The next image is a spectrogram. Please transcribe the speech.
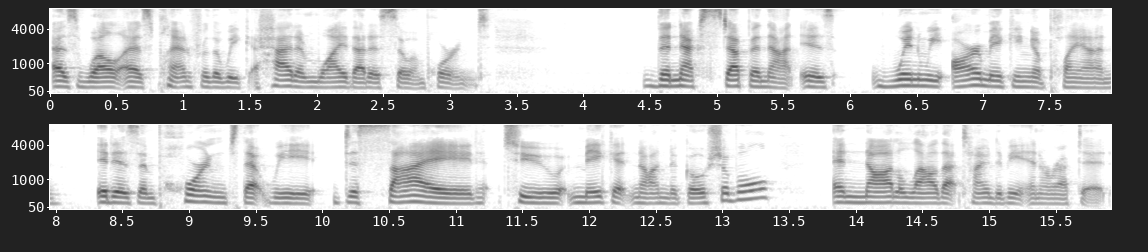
as well as plan for the week ahead and why that is so important the next step in that is when we are making a plan, it is important that we decide to make it non negotiable and not allow that time to be interrupted.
